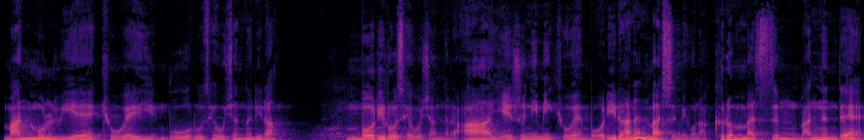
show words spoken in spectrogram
만물 위에 교회의 무엇로 세우셨느니라? 머리로 세우셨느라. 아, 예수님이 교회 머리라는 말씀이구나. 그런 말씀 맞는데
